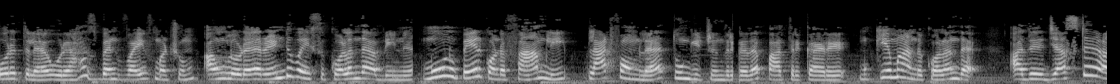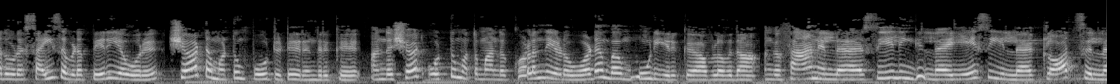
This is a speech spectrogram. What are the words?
ஓரத்துல ஒரு ஹஸ்பண்ட் ஒய்ஃப் மற்றும் அவங்களோட ரெண்டு வயசு குழந்தை அப்படின்னு மூணு பேர் கொண்ட ஃபேமிலி பிளாட்ஃபார்ம்ல தூங்கிட்டு இருந்திருக்கிறத பாத்திருக்காரு முக்கியமா அந்த குழந்தை. அது ஜஸ்ட் அதோட சைஸை விட பெரிய ஒரு ஷர்ட்டை மட்டும் போட்டுட்டு இருந்திருக்கு. அந்த ஷர்ட் ஒட்டு மொத்தமா அந்த குழந்தையோட உடம்ப மூடி இருக்கு அவ்வளவுதான். அங்க ஃபேன் இல்ல சீலிங் இல்ல ஏசி இல்ல கிளாத்ஸ் இல்ல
